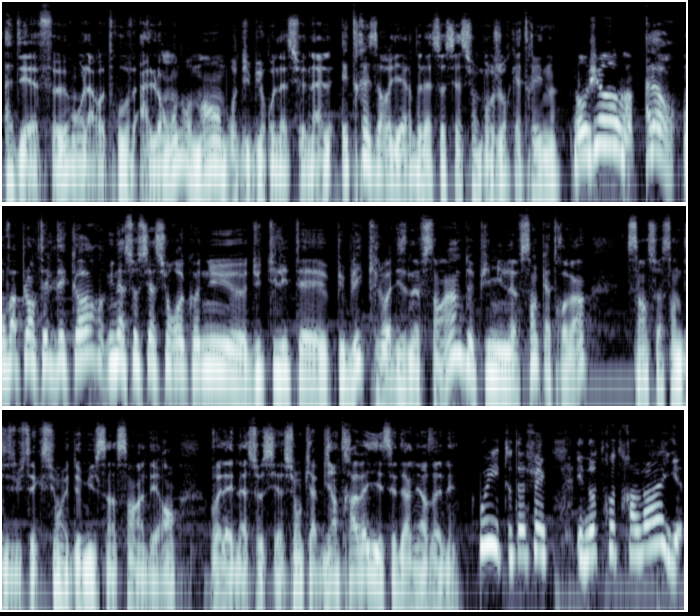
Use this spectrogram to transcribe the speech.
ADFE, on la retrouve à Londres, membre du bureau national et trésorière de l'association. Bonjour Catherine. Bonjour. Alors, on va planter le décor. Une association reconnue euh, d'utilité publique, loi 1901, depuis 1980. 178 sections et 2500 adhérents. Voilà une association qui a bien travaillé ces dernières années. Oui, tout à fait. Et notre travail,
